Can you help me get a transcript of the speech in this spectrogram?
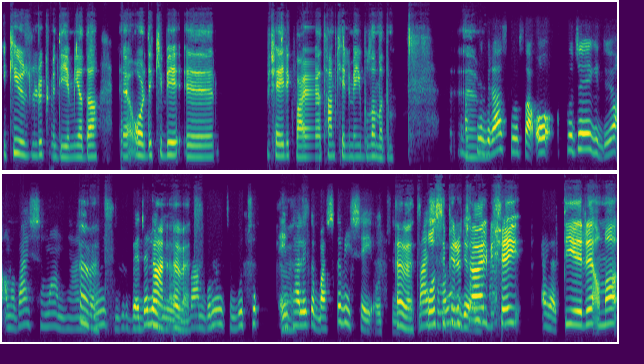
iki yüzlülük mü diyeyim ya da e, oradaki bir e, şeylik var ya tam kelimeyi bulamadım. Aslında biraz mesela o hocaya gidiyor ama ben şaman yani Evet. bunun için bir bedel Yani ödüyorum. evet. Ben bunun için bu çok Evet. entelektüel başka bir şey o çünkü. Evet, Ben o spiritüel bir şey, Evet. diğeri ama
